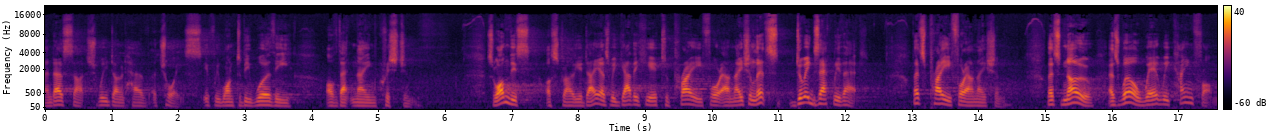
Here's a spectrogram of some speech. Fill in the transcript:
And as such, we don't have a choice if we want to be worthy of that name Christian. So, on this Australia Day, as we gather here to pray for our nation, let's do exactly that. Let's pray for our nation. Let's know as well where we came from,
